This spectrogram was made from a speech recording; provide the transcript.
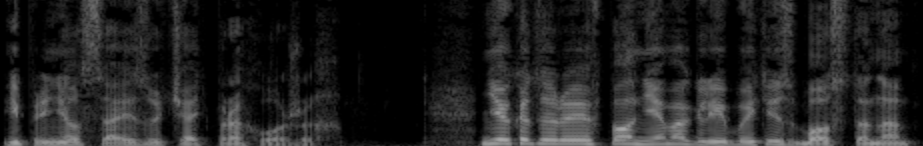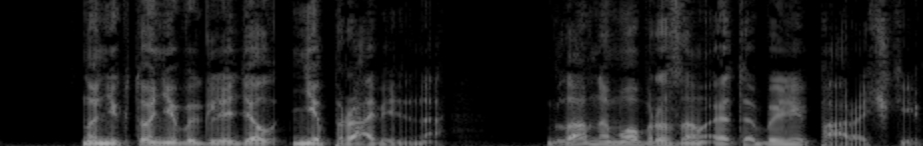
и принялся изучать прохожих. Некоторые вполне могли быть из Бостона, но никто не выглядел неправильно. Главным образом это были парочки.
